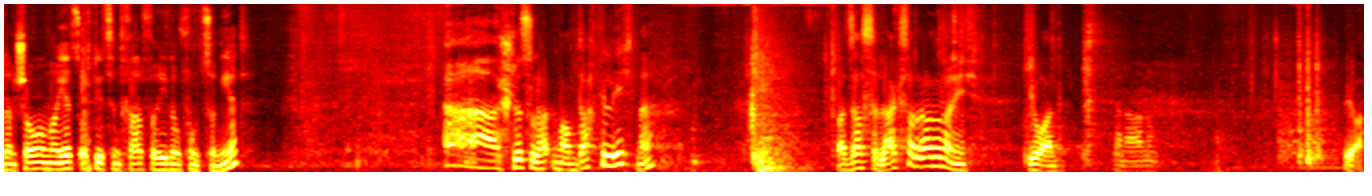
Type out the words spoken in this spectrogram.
dann schauen wir mal jetzt, ob die Zentralverriegelung funktioniert. Ah, Schlüssel hatten wir auf dem Dach gelegt, ne? Was sagst du, lag es da dran oder nicht, Johann? Keine Ahnung. Ja,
